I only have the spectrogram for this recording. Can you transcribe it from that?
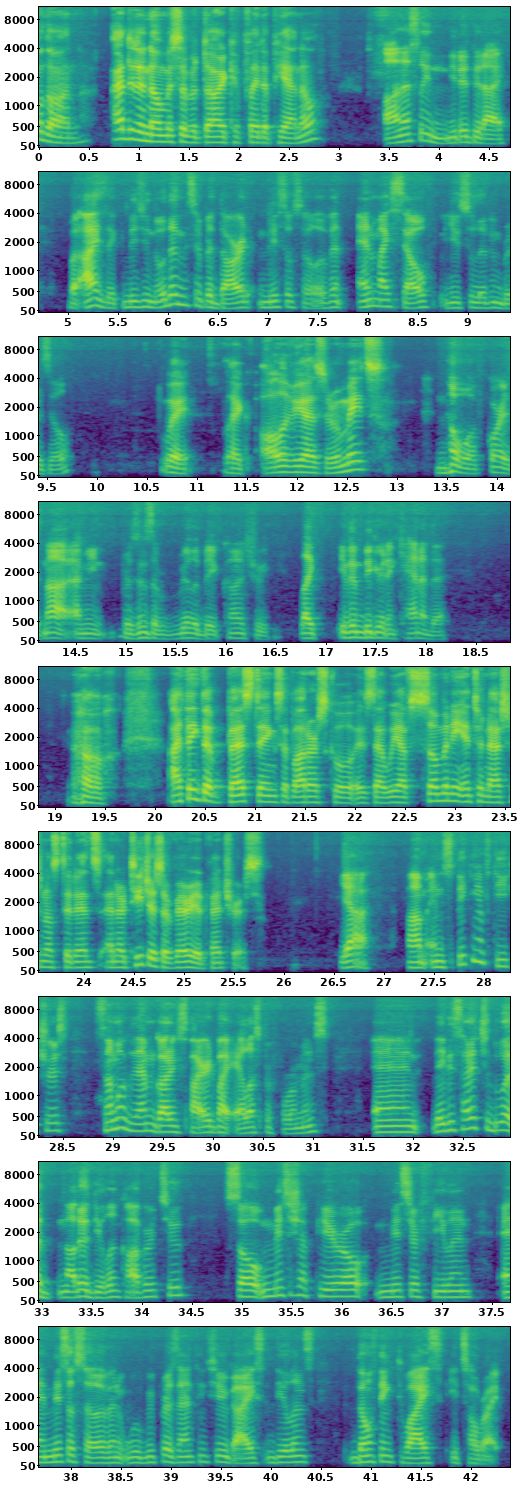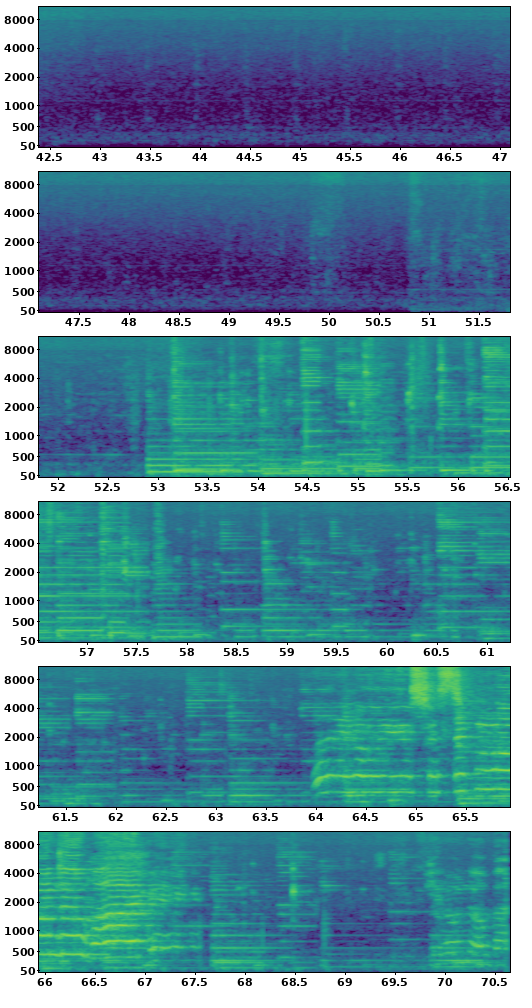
Hold on. I didn't know Mr. Bedard could play the piano. Honestly, neither did I. But Isaac, did you know that Mr. Bedard, Miss O'Sullivan, and myself used to live in Brazil? Wait, like all of you guys roommates? No, of course not. I mean, Brazil's a really big country, like even bigger than Canada. Oh, I think the best things about our school is that we have so many international students and our teachers are very adventurous. Yeah. Um, and speaking of teachers, some of them got inspired by Ella's performance and they decided to do another Dylan cover too. So Mr. Shapiro, Mr. Phelan, and Miss O'Sullivan will be presenting to you guys Dylan's Don't Think Twice, It's All Right.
